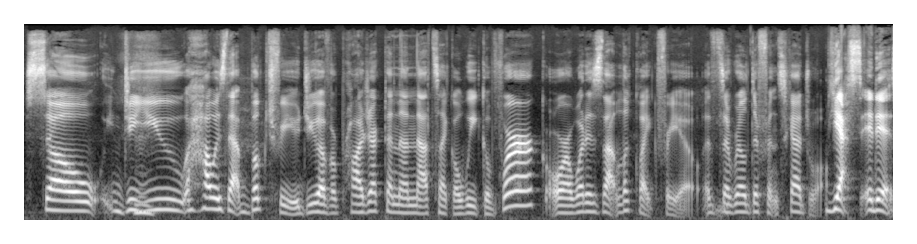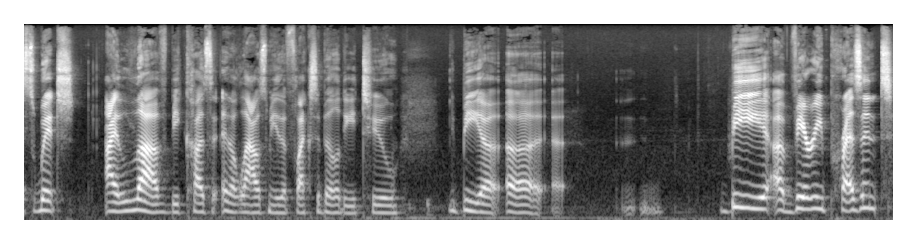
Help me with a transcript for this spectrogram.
So, do Hmm. you? How is that booked for you? Do you have a project and then that's like a week of work, or what does that look like for you? It's a real different schedule. Yes, it is, which I love because it allows me the flexibility to be a, a, a be a very present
